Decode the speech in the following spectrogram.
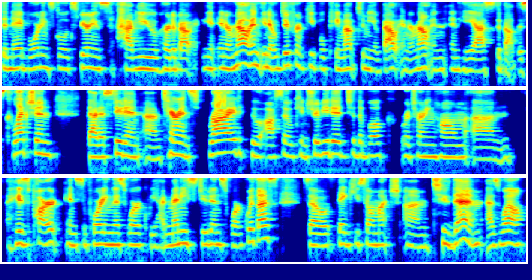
the boarding school experience. Have you heard about Intermountain? You know, different people came up to me about Intermountain and he asked about this collection that a student, um, Terrence Ride, who also contributed to the book Returning Home, um, his part in supporting this work. We had many students work with us. So thank you so much um, to them as well.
